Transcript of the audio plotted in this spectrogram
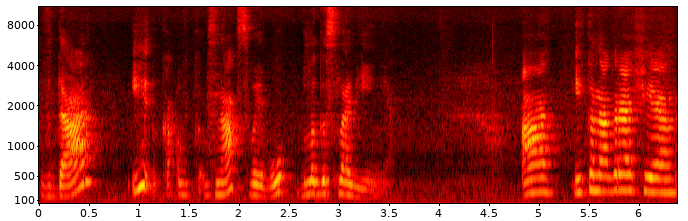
в дар и в знак своего благословения. А иконография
